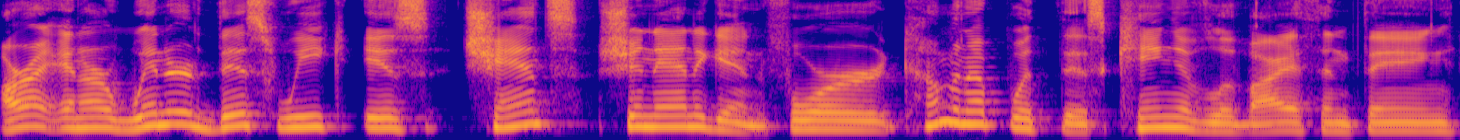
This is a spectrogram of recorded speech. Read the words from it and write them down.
All right, and our winner this week is Chance Shenanigan for coming up with this King of Leviathan thing,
